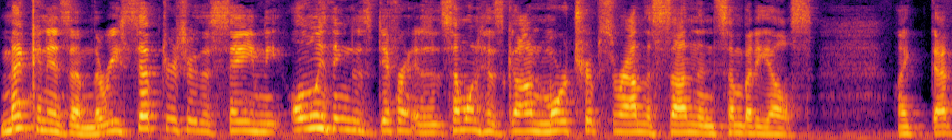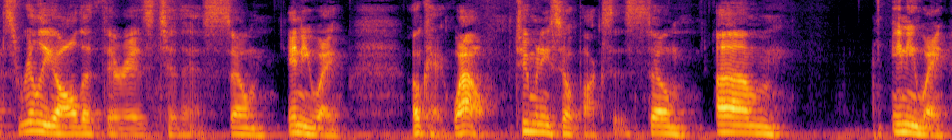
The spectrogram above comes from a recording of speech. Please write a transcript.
mechanism. The receptors are the same. The only thing that's different is that someone has gone more trips around the sun than somebody else. Like, that's really all that there is to this. So, anyway, Okay, wow, too many soapboxes. So, um, anyway,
